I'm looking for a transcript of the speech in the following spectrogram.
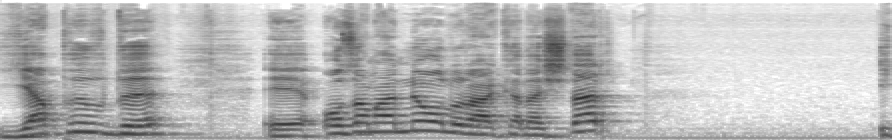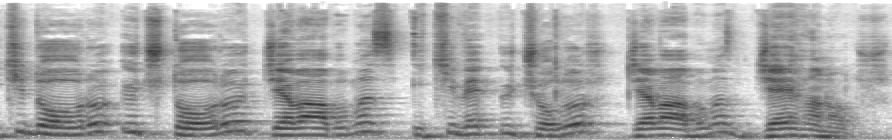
yapıldı. E, o zaman ne olur arkadaşlar? 2 doğru, 3 doğru. Cevabımız 2 ve 3 olur. Cevabımız Ceyhan olur.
